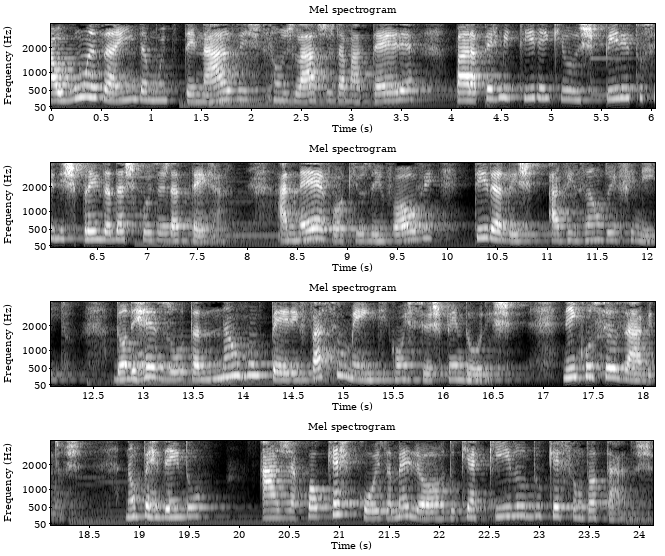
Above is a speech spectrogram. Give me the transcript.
Algumas ainda muito tenazes são os laços da matéria para permitirem que o espírito se desprenda das coisas da terra. A névoa que os envolve tira-lhes a visão do infinito, donde resulta não romperem facilmente com os seus pendores, nem com seus hábitos, não perdendo haja qualquer coisa melhor do que aquilo do que são dotados.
